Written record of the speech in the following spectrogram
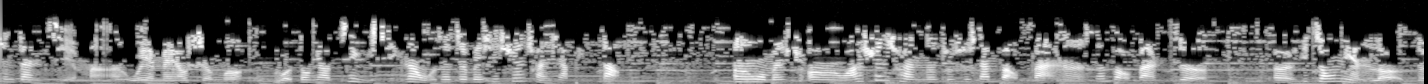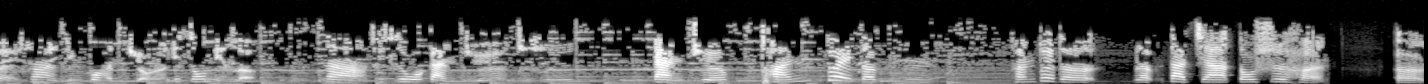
圣诞节嘛，我也没有什么活动要进行，那我在这边先宣传一下频道。嗯，我们嗯，我要宣传呢，就是三宝饭，嗯，三宝饭这呃一周年了，对，虽然已经过很久了，一周年了。那其实我感觉，其实感觉团队的，嗯，团队的人大家都是很呃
